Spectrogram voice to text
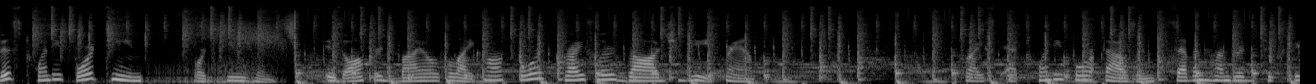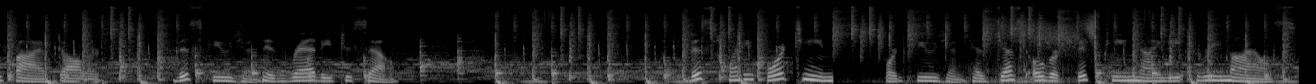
This 2014 Ford Fusion is offered by Opelika Ford Chrysler Dodge Jeep Ram. Priced at $24,765, this Fusion is ready to sell. This 2014 Ford Fusion has just over 1593 miles.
